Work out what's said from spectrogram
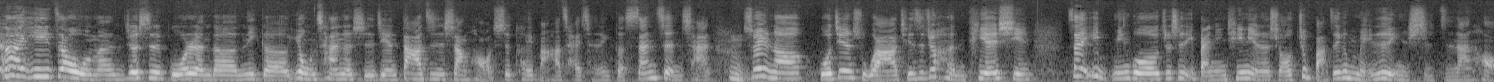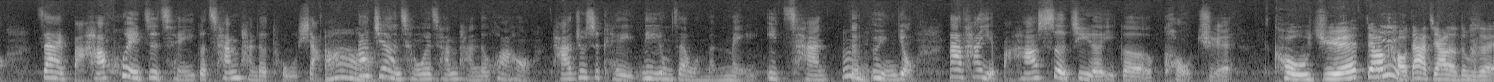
那依照我们就是国人的那个用餐的时间，大致上哈是可以把它拆成一个三正餐。嗯，所以呢，国健署啊，其实就很贴心，在一民国就是一百零七年的时候，就把这个每日饮食指南哈。再把它绘制成一个餐盘的图像啊，那既然成为餐盘的话，哈，它就是可以利用在我们每一餐的运用。那它也把它设计了一个口诀，口诀就要考大家了，对不对？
